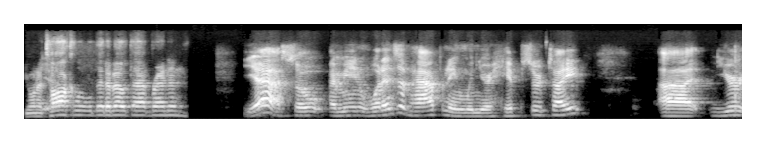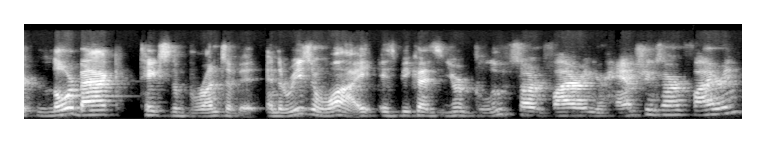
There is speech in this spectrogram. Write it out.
You want to Yeah. talk a little bit about that, Brendan? Yeah. So, I mean, what ends up happening when your hips are tight, uh, your lower back takes the brunt of it. And the reason why is because your glutes aren't firing, your hamstrings aren't firing.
